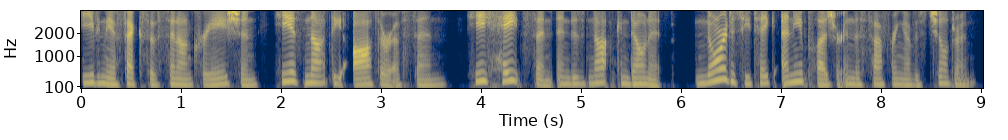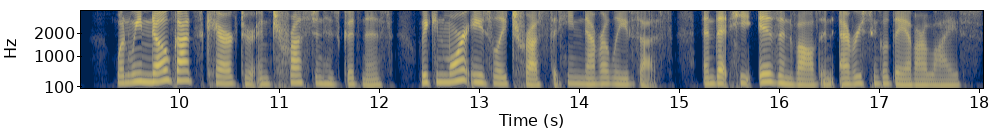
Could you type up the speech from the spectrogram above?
even the effects of sin on creation, he is not the author of sin. He hates sin and does not condone it. nor does he take any pleasure in the suffering of his children. When we know God's character and trust in his goodness, we can more easily trust that he never leaves us and that he is involved in every single day of our lives.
